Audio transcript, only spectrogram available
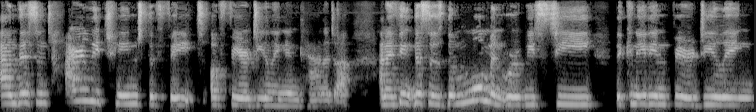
And this entirely changed the fate of fair dealing in Canada. And I think this is the moment where we see the Canadian fair dealing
